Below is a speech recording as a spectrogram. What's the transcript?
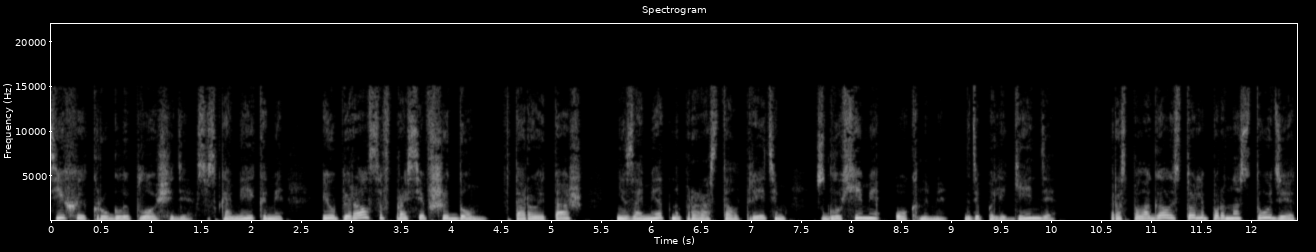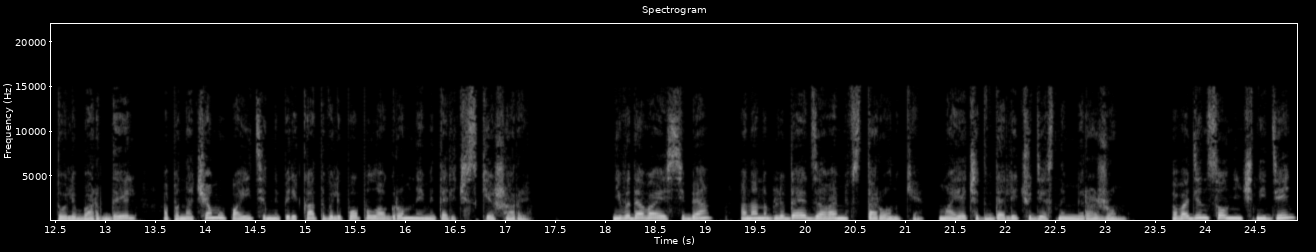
тихой круглой площади со скамейками и упирался в просевший дом. Второй этаж незаметно прорастал третьим с глухими окнами, где, по легенде, располагалась то ли порностудия, то ли бордель, а по ночам упоительно перекатывали по полу огромные металлические шары. Не выдавая себя, она наблюдает за вами в сторонке, маячит вдали чудесным миражом. А в один солнечный день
